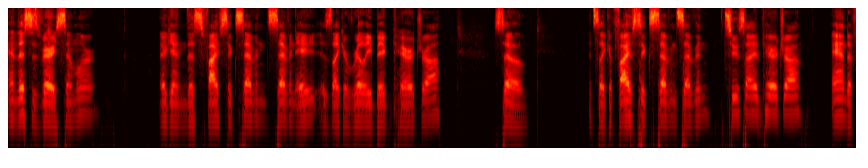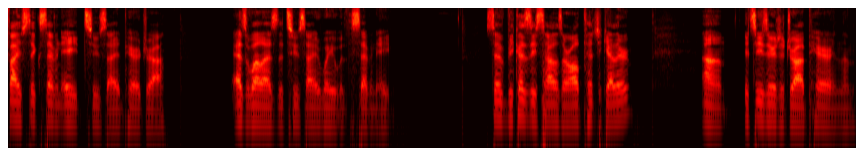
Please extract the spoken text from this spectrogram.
And this is very similar. Again, this 5, 6, 7, 7, 8 is like a really big pair draw. So it's like a 5, 6, 7, 7 two-sided pair draw and a 5, 6, 7, 8 two-sided pair draw, as well as the two-sided wait with the 7, 8. So because these tiles are all put together, um, it's easier to draw a pair in them.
